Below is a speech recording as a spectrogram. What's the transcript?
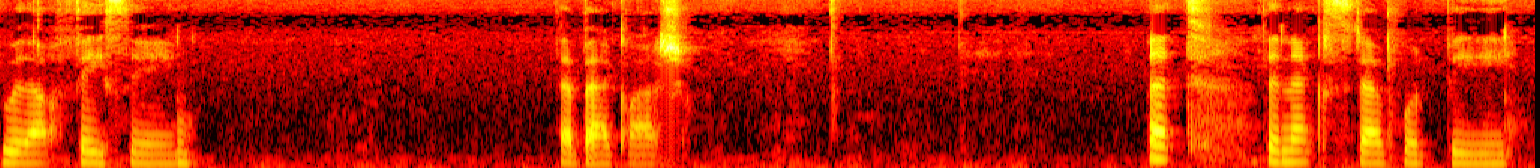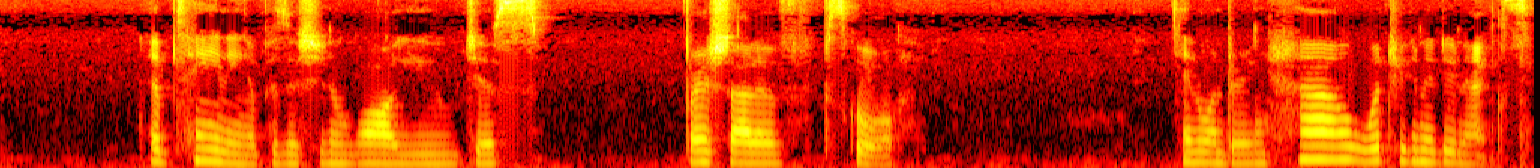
without facing that backlash. But the next step would be obtaining a position while you just fresh out of school and wondering how what you're going to do next.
